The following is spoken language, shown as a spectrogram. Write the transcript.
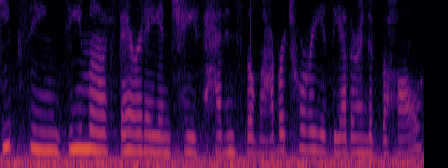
keep seeing Dima, Faraday, and Chase head into the laboratory at the other end of the hall.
